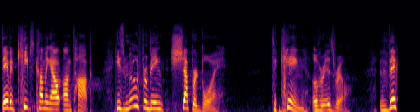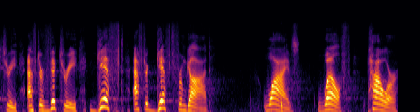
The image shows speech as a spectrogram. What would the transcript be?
David keeps coming out on top. He's moved from being shepherd boy to king over Israel. Victory after victory, gift after gift from God. Wives, wealth, power,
